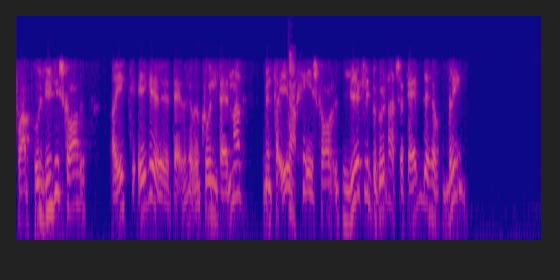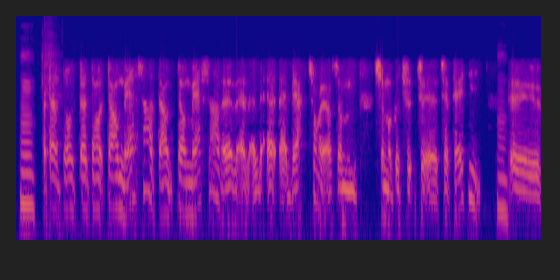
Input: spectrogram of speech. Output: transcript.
fra politisk hold, og ikke, ikke kun Danmark, men fra europæisk ja. hold, virkelig begynder at tage fat i det her problem. Mm. Og der, der, der, der, der er jo masser, der, der er masser af, af, af, af værktøjer, som, som man kan tage fat i. Mm. Øh,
